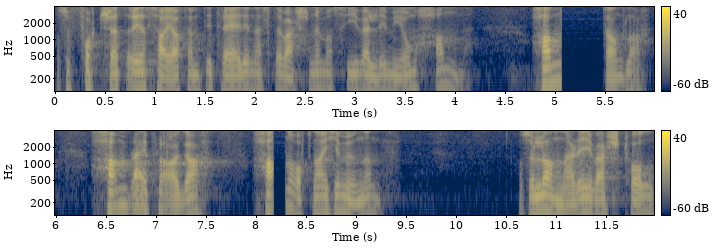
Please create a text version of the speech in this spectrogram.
Og Så fortsetter Jesaja 53 de neste versene med å si veldig mye om han. Han mishandla. Han ble plaga. Han åpna ikke munnen. Og så lander det i vers 12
